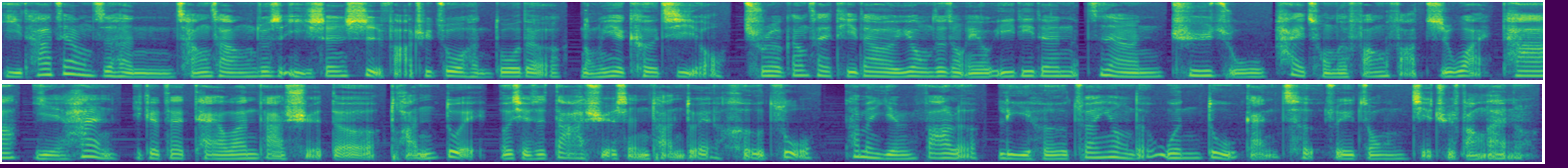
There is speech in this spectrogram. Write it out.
以他这样子很常常就是以身试法去做很多的农业科技哦，除了刚才提到的用这种 LED 灯自然驱逐害虫的方法之外，他也和一个在台湾大学的团队，而且是大学生团队合作，他们研发了礼盒专用的温度感测追踪解决方案哦。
